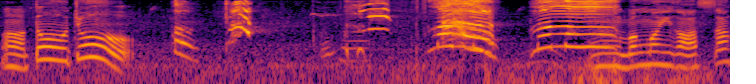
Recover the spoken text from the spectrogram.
어, 또 줘. 어. 응, 멍멍이가 왔어?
